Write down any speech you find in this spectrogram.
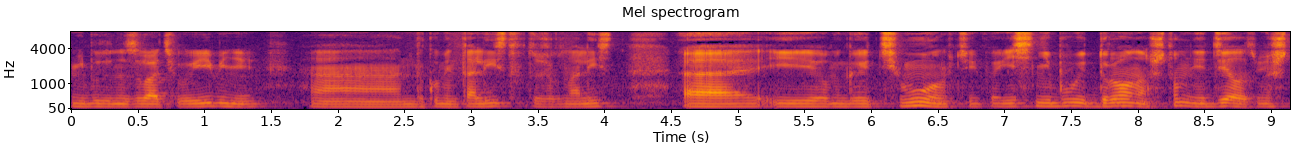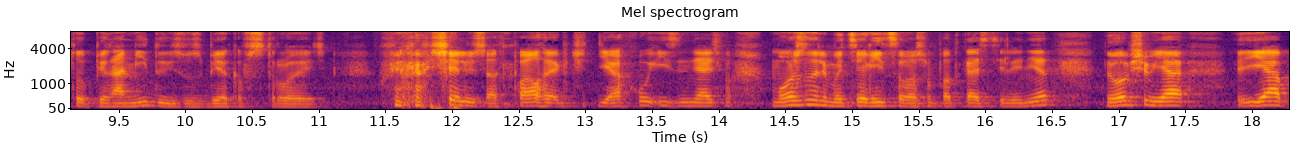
не буду называть его имени, э, документалист, фотожурналист, э, и он говорит, Тимур, типа, если не будет дрона, что мне делать? Мне что, пирамиду из узбеков строить? У меня как челюсть отпала, я чуть не оху... извиняюсь, можно ли материться в вашем подкасте или нет? Ну, в общем, я, я,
